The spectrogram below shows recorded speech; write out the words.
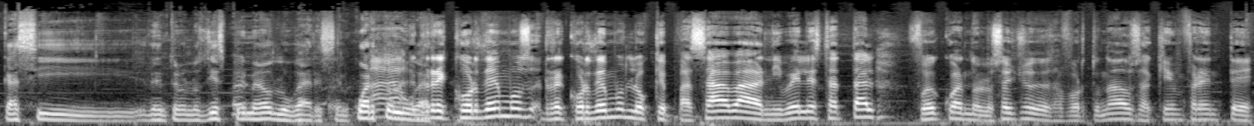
casi dentro de los 10 primeros lugares, en cuarto Ah, lugar. Recordemos, recordemos lo que pasaba a nivel estatal, fue cuando los hechos desafortunados aquí enfrente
